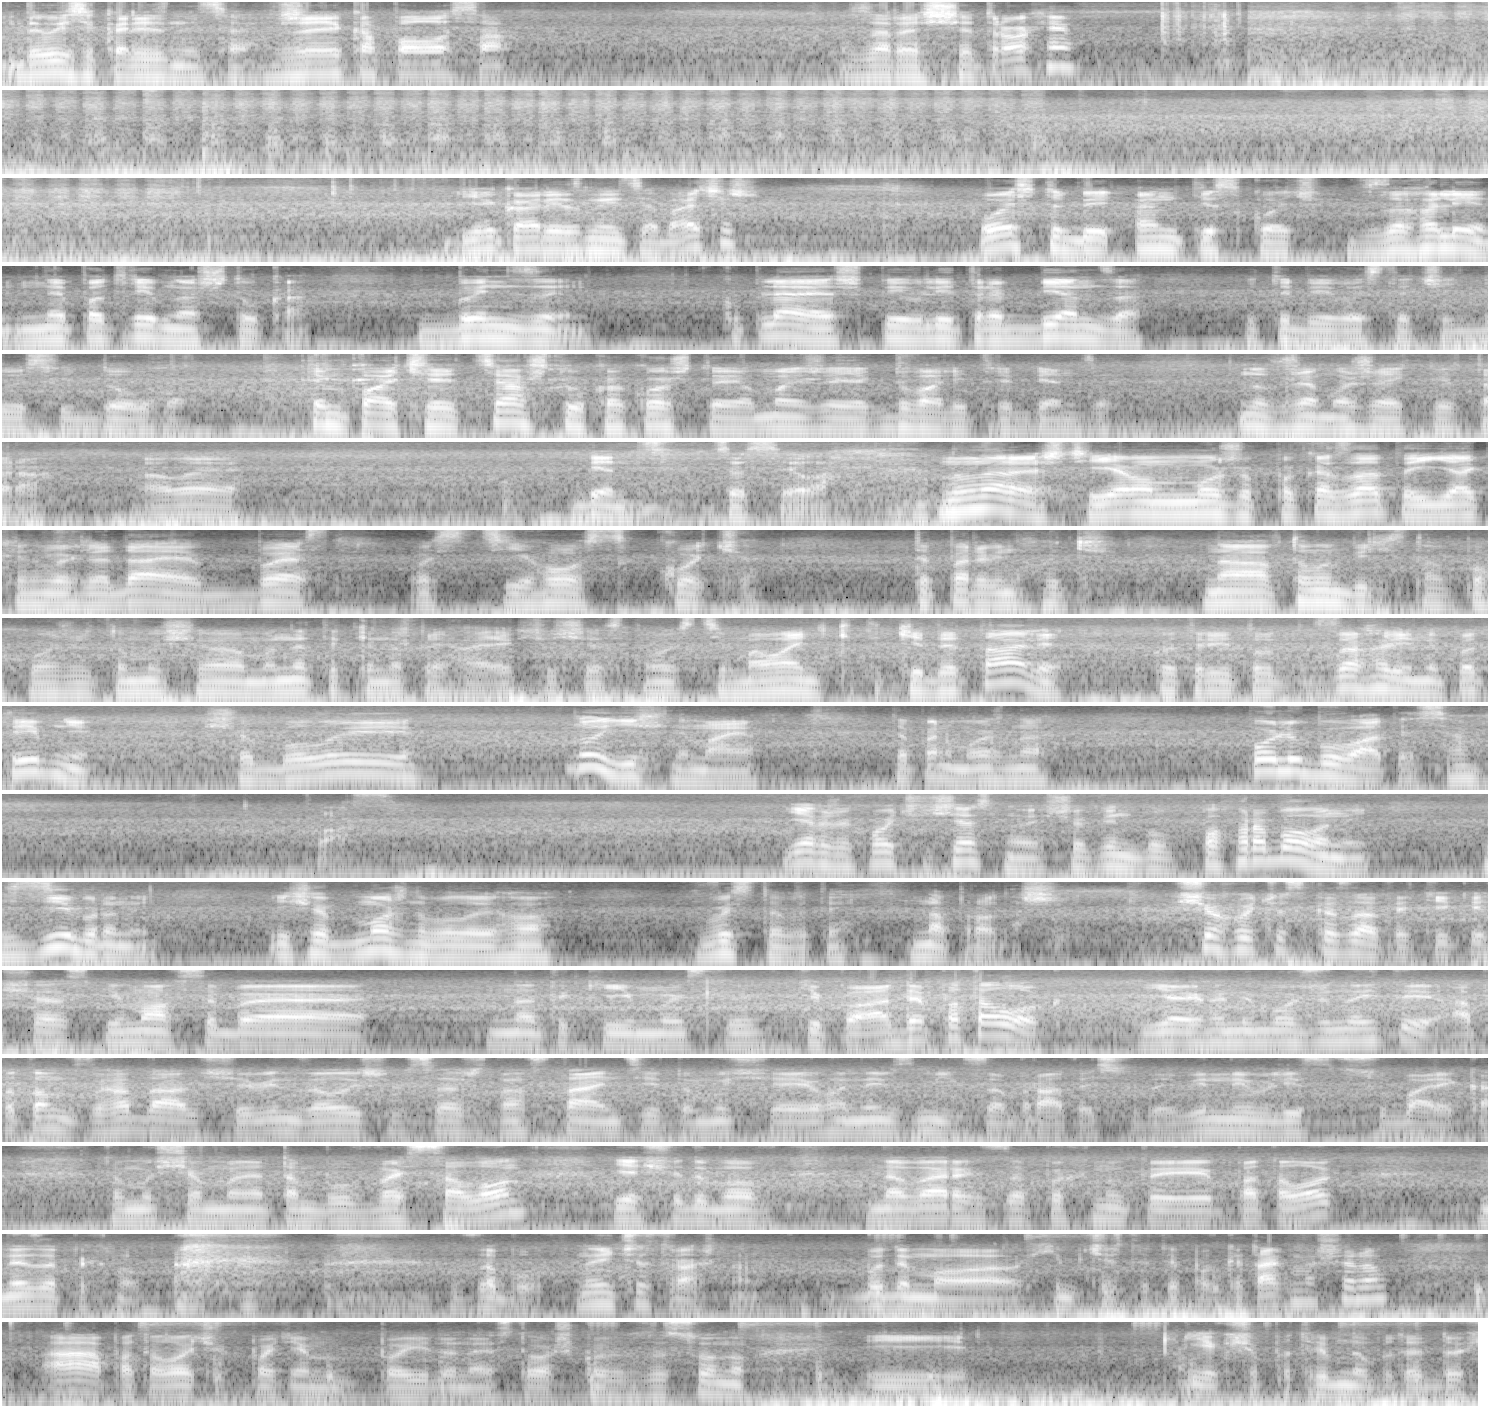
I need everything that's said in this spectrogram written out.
Дивись, яка різниця. Вже яка полоса. Зараз ще трохи. Яка різниця, бачиш? Ось тобі антискотч. Взагалі не потрібна штука. Бензин. Купляєш пів літра бенза і тобі вистачить досить довго. Тим паче ця штука коштує майже як 2 літри бенза. Ну вже може як півтора. Але бенз це сила. Ну нарешті я вам можу показати, як він виглядає без ось цього скотча. Тепер він хоч на автомобіль став похожий, тому що мене таке напрягає, якщо чесно. Ось ці маленькі такі деталі, котрі тут взагалі не потрібні, щоб були. Ну, їх немає. Тепер можна полюбуватися. Клас. Я вже хочу чесно, щоб він був пофарбований, зібраний і щоб можна було його виставити на продаж. Що хочу сказати, тільки що спіймав себе на такій мислі. Типу, а де потолок? Я його не можу знайти. А потім згадав, що він залишився ж на станції, тому що я його не зміг забрати сюди. Він не вліз в Субаріка, тому що в мене там був весь салон. Я ще думав наверх запихнути потолок, не запихнув. Забув. Ну нічого страшного. Будемо хімчистити поки так машину, а потолочок потім поїду на СТОшку засуну і якщо потрібно буде до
